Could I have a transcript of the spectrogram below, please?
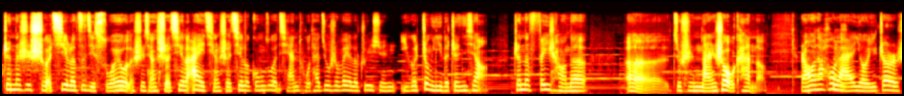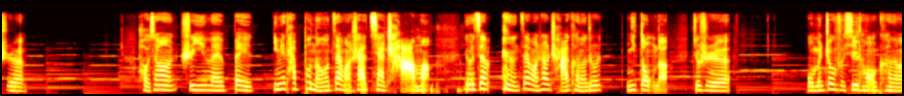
真的是舍弃了自己所有的事情，舍弃了爱情，舍弃了工作前途，他就是为了追寻一个正义的真相，真的非常的，呃，就是难受看的。然后他后来有一阵儿是，好像是因为被，因为他不能再往下下查嘛。因为在 在往上查，可能就是你懂的，就是我们政府系统可能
